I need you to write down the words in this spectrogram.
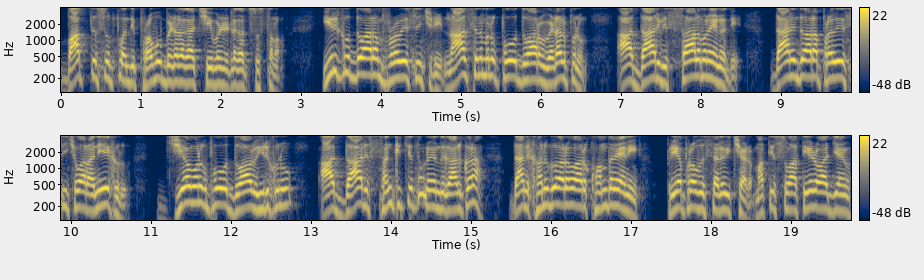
బాప్తిసం పొంది ప్రభు బిడలుగా చేయబడినట్లుగా చూస్తున్నాం. ఇరుకు ద్వారం ప్రవేశించుడి. నాశనమునకు పో ద్వారం వెడల్పును. ఆ దారి విశాలమైనది దాని ద్వారా ప్రవేశించేవారు అనేకులు. జీవమునకు పో ద్వారం ఇరుకును. ఆ దారి సంకుచితమైనది కనుక దాని కనుగోర వారు కొందరే అని ప్రియప్రభు సెలవిచ్చాడు. మతిస్వాత ఏడో అధ్యాయం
